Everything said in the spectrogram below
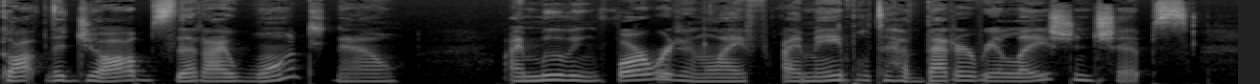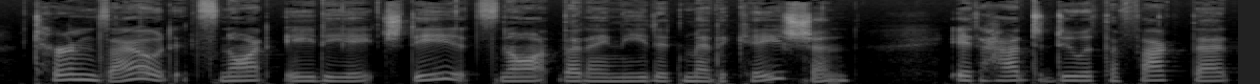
got the jobs that I want now. I'm moving forward in life. I'm able to have better relationships. Turns out it's not ADHD. It's not that I needed medication. It had to do with the fact that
